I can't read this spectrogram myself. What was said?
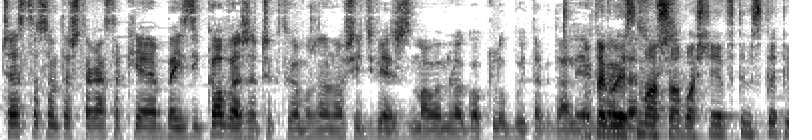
często są też teraz takie basicowe rzeczy, które można nosić, wiesz, z małym logo klubu i tak dalej. No tego jest masa, właśnie w tym sklepie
